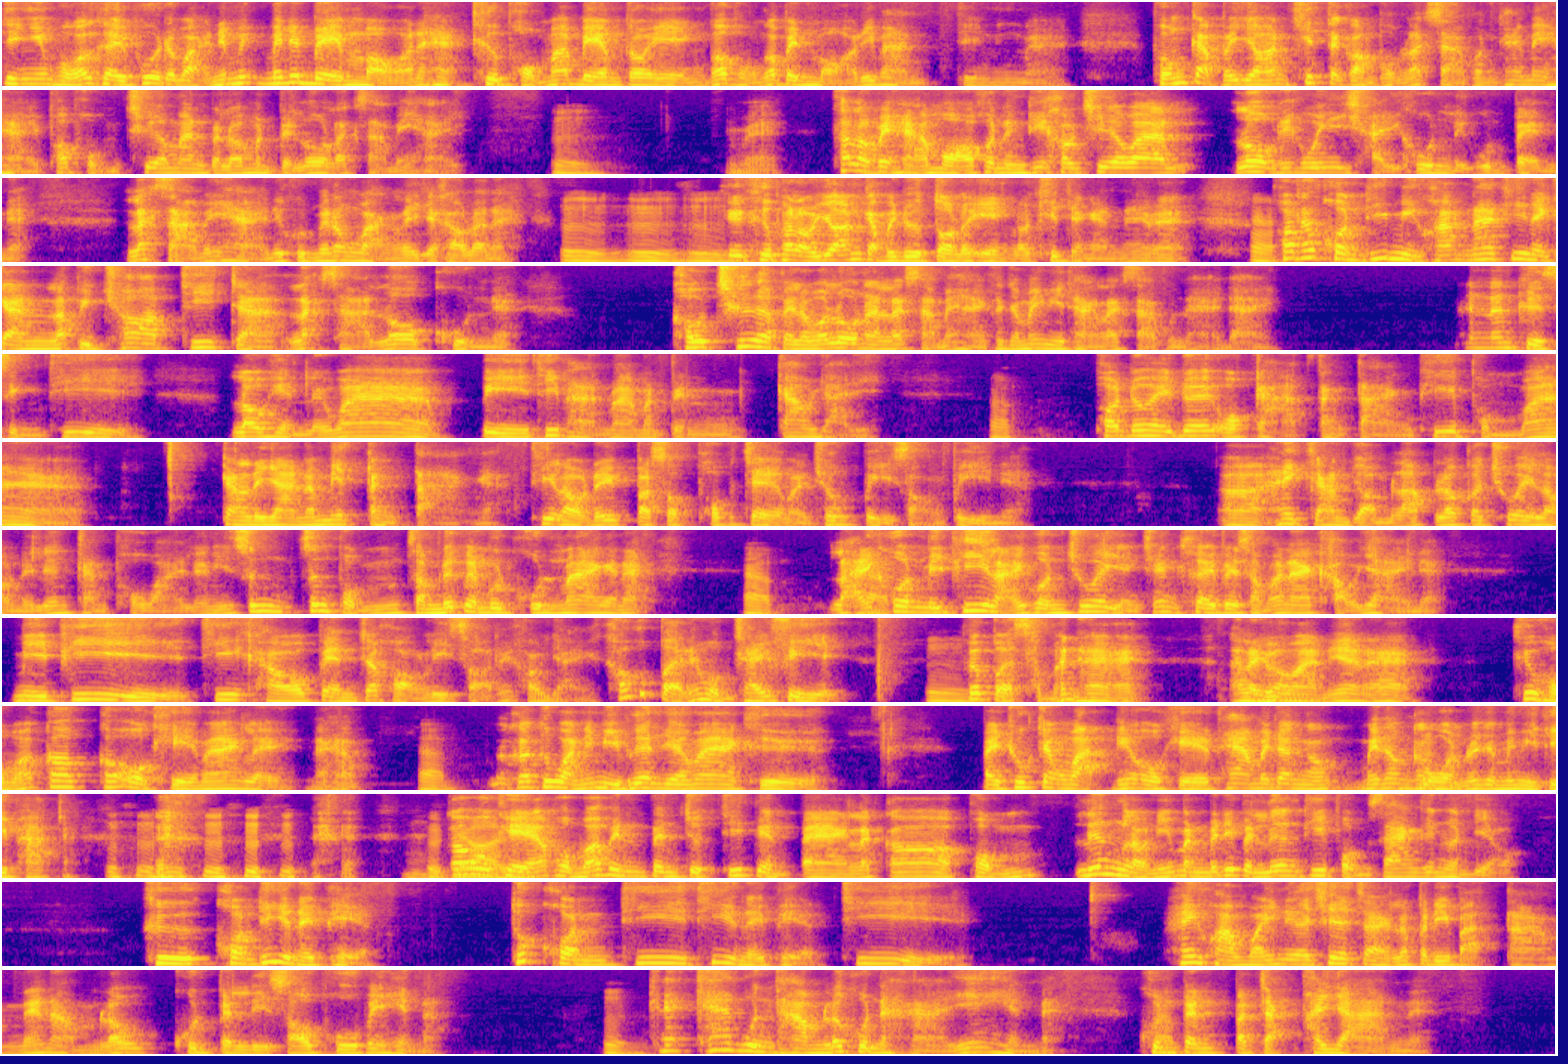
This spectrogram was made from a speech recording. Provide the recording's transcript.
จริงๆผมก็เคยพูดเอาไว้นี่ไม่ไม่ได้เบรมหมอนะฮะ คือผมมาเบรมตัวเอง เพราะผมก็เป็นหมอที่ผ่านจริงๆมา ผมกลับไปย้อนคิดแต่ก่อนผมรักษาคนไข้ไม่หาย เพราะผมเชื่อมั่นไปแล้วมันเป็นโรครักษาไม่หายอืมใช่ไหมถ้าเราไปหาหมอคนหนึ่งที่เขาเชื่อว่าโรคที่เขาวินิจฉัยคุณหรือคุณเป็นเนี่ย รักษาไม่หายนี่คุณไม่ต้องหวังอะไรจากเขาแล้วนะอืมอืมอืมคือคือพอเราย้อนกลับไปดูตัวเราเองเราคิดอย่างนั้นใช่ไหมครับเพราะถ้าคนที่มีความหน้าที่ในการรับผิดชอบที่จะรักษาโรคคุณเนี่ยเขาเชื่อไปแล้วว่าโรคนั้นรักษาไม่หายเขาจะไม่มีทางรักษาคุณหายได้นั่นนั่นคือสิ่งที่เราเห็นเลยว่าปีที่ผ่านมามันเป็นก้าวใหญ่ครับ เพราะด้วยด้วยโอกาสต่างๆ ที่ผมว่าการยานมิตรต่างๆอะที่เราได้ประสบพบเจอมาในช่วงปีสองปีเนี่ยอ่าให้การยอมรับแล้วก็ช่วยเราในเรื่องการพอไวเรื่องนี้ ซึ่งซึ่งผมสำนึกเป็นบุญคุณมากเลยนะครับหลายคนมีพี่หลายคนช่วยอย่างเช่น เคยไปสัมมนาเขาใหญ่เนี่ย มีพี่ที่เขาเป็นเจ้าของรีสอร์ทให้เขาใหญ่เขาก็เปิดให้ผมใช้ฟรีอืมเพื่อเปิดสัมมนาอะไรประมาณเนี้ยนะฮะคือผมว่าก็ก็โอเคมากเลยนะครับครับ แล้วก็ทุกวันนี้มีเพื่อนเยอะมากคือ ไปทุกจังหวัดนี่โอเคแทบไม่ต้องไม่ต้องกังวลว่าจะไม่มีที่พักอะสุดยก็ดโอเคลยครับผมว่าเป็นเป็นจุดที่เปลี่ยนแปลงแล้วก็ผมเรื่องเหล่านี้มันไม่ได้เป็นเรื่องที่ผมสร้างขึ้นคนเดียว คือคนที่อยู่ในเพจ ทุกคนที่ที่อยู่ในเพจที่ให้ความไว้เนื้อเชื่อใจและปฏิบัติตามแนะนำแล้วคุณเป็นรีซอลพูไม่เห็นนะอืมแค่แค่คุณทำแล้วคุณหายให้เห็นนะคุณครับเป็นประจักษ์พยานเนี่ย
